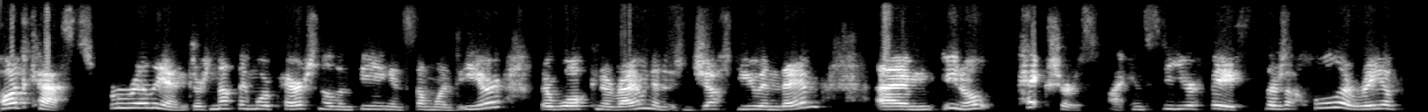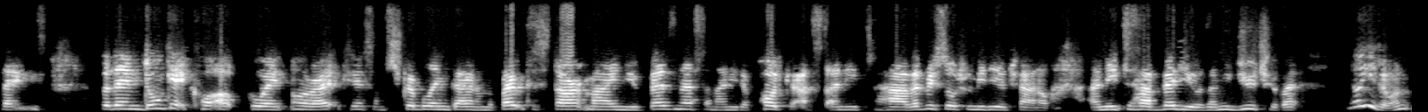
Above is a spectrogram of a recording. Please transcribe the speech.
Podcasts, brilliant. There's nothing more personal than being in someone's ear. They're walking around and it's just you and them. Um, you know, pictures, I can see your face. There's a whole array of things but then don't get caught up going, all right, okay, so I'm scribbling down, I'm about to start my new business and I need a podcast. I need to have every social media channel. I need to have videos. I need YouTube. But no, you don't.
